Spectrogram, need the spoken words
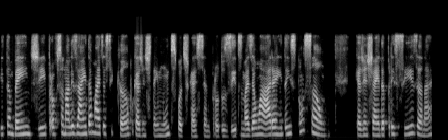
e também de profissionalizar ainda mais esse campo, que a gente tem muitos podcasts sendo produzidos, mas é uma área ainda em expansão, que a gente ainda precisa, né,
